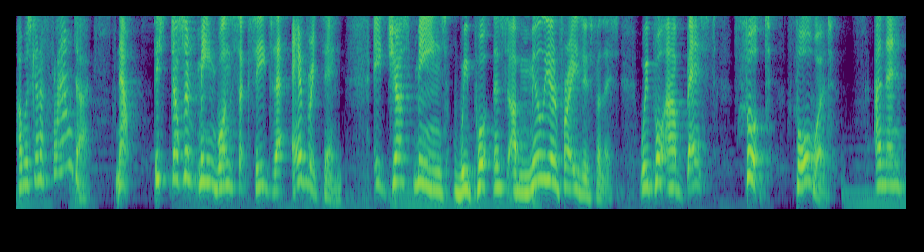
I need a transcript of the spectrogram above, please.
I was going to flounder. Now, this doesn't mean one succeeds at everything. It just means we put, there's a million phrases for this. We put our best foot forward. And then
